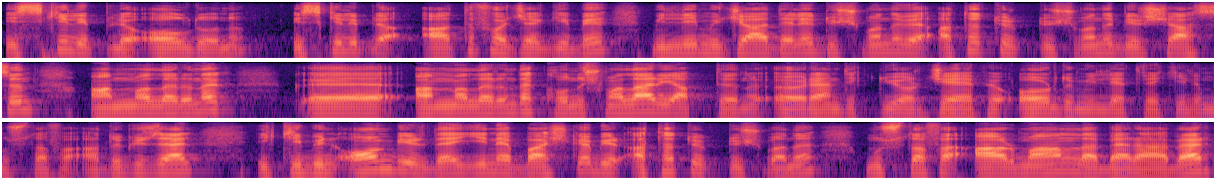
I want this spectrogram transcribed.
İskilipli olduğunu, İskilipli Atıf Hoca gibi milli mücadele düşmanı ve Atatürk düşmanı bir şahsın anmalarına e, anmalarında konuşmalar yaptığını öğrendik diyor CHP Ordu Milletvekili Mustafa Adıgüzel. 2011'de yine başka bir Atatürk düşmanı Mustafa Armağan'la beraber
